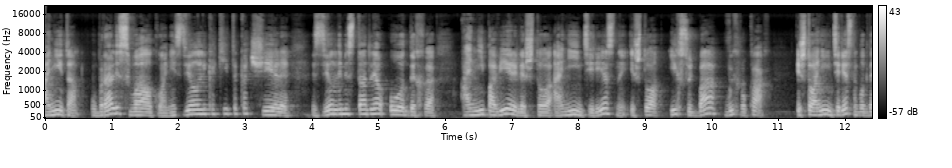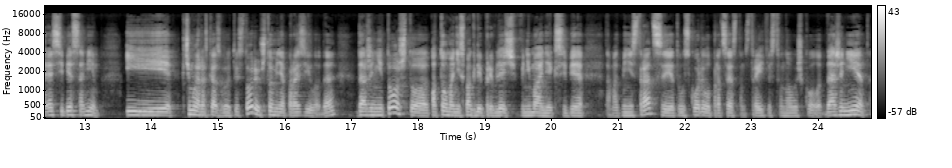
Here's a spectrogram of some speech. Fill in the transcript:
они там убрали свалку, они сделали какие-то качели, сделали места для отдыха. Они поверили, что они интересны и что их судьба в их руках. И что они интересны благодаря себе самим. И к чему я рассказываю эту историю, что меня поразило, да? Даже не то, что потом они смогли привлечь внимание к себе там, администрации, это ускорило процесс там, строительства новой школы. Даже не это,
